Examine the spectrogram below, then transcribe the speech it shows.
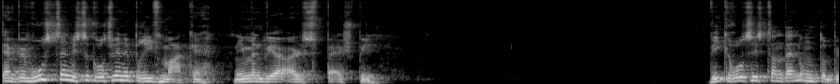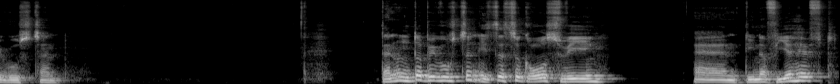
dein Bewusstsein ist so groß wie eine Briefmarke. Nehmen wir als Beispiel. Wie groß ist dann dein Unterbewusstsein? Dein Unterbewusstsein ist es so groß wie ein DIN A4-Heft?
